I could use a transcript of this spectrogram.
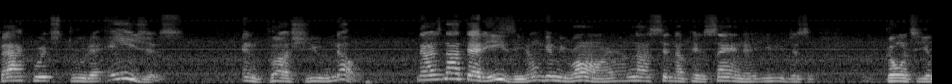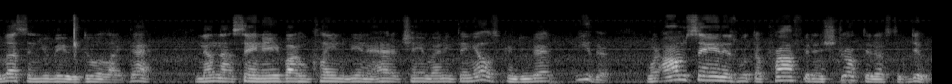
backwards through the ages, and thus you know. Now, it's not that easy. Don't get me wrong. I'm not sitting up here saying that you just go into your lesson, you'll be able to do it like that. And I'm not saying anybody who claims to be in the Adept chamber or anything else can do that either. What I'm saying is what the prophet instructed us to do,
